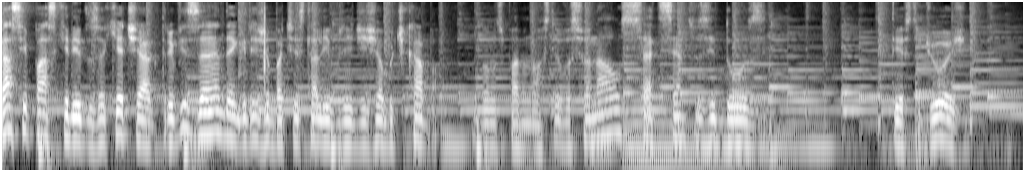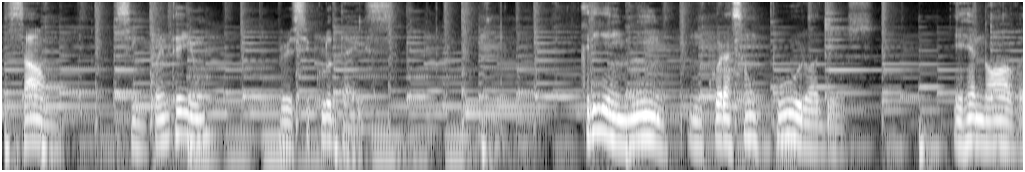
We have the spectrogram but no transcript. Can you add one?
Graça e paz, queridos. Aqui é Tiago Trevisan, da Igreja Batista Livre de Jabuticabal. Vamos para o nosso devocional 712. O texto de hoje, Salmo 51, versículo 10. Cria em mim um coração puro, ó Deus, e renova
